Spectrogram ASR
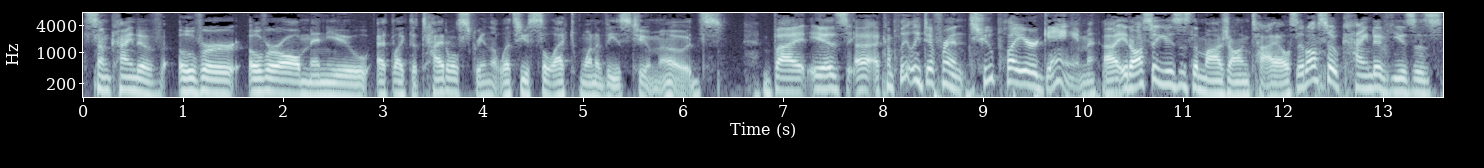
some kind of over overall menu at like the title screen that lets you select one of these two modes but is a, completely different two player game. Uh, it also uses the Mahjong tiles. It also kind of uses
